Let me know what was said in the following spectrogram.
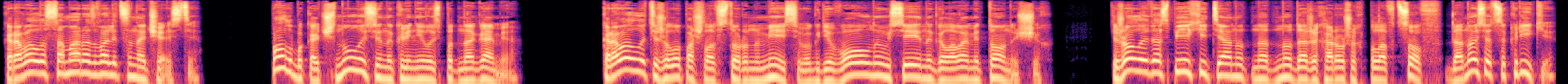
каравалла сама развалится на части. Палуба качнулась и накренилась под ногами. Каравелла тяжело пошла в сторону Месива, где волны усеяны головами тонущих. Тяжелые доспехи тянут на дно даже хороших пловцов, доносятся крики,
